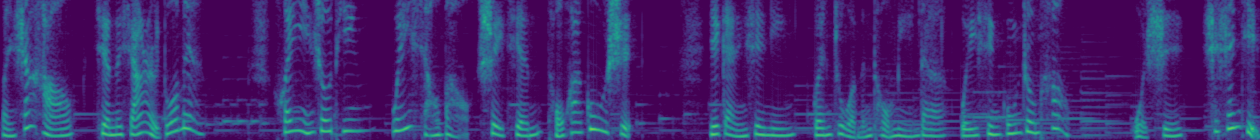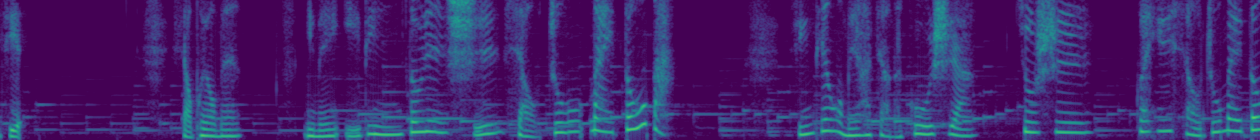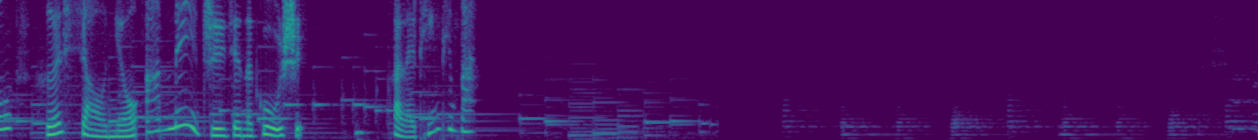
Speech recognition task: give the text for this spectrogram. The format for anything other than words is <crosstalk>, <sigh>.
晚上好，亲爱的小耳朵们，欢迎收听微小宝睡前童话故事，也感谢您关注我们同名的微信公众号。我是珊珊姐姐。小朋友们，你们一定都认识小猪麦兜吧？今天我们要讲的故事啊，就是关于小猪麦兜和小牛阿妹之间的故事。快来听听吧。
